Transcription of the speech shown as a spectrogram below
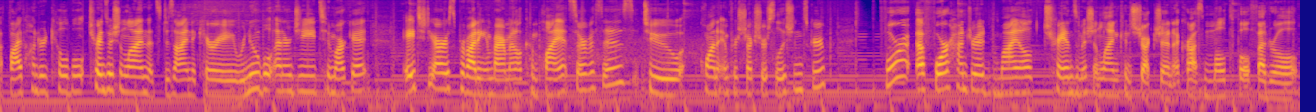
a 500 kilovolt transmission line that's designed to carry renewable energy to market. HDR is providing environmental compliance services to Quanta Infrastructure Solutions Group. For a 400 mile transmission line construction across multiple federal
